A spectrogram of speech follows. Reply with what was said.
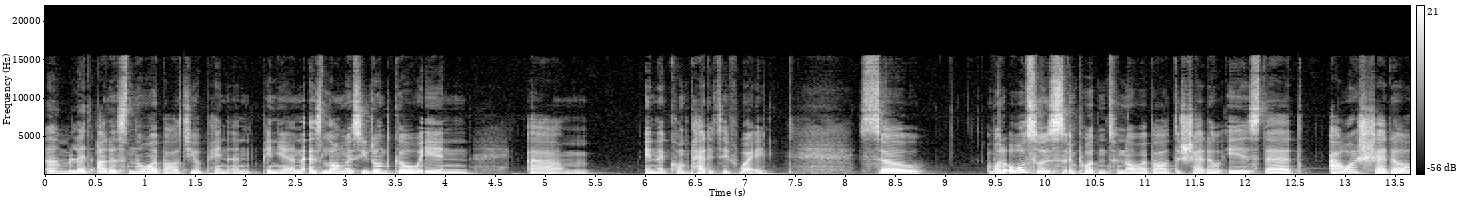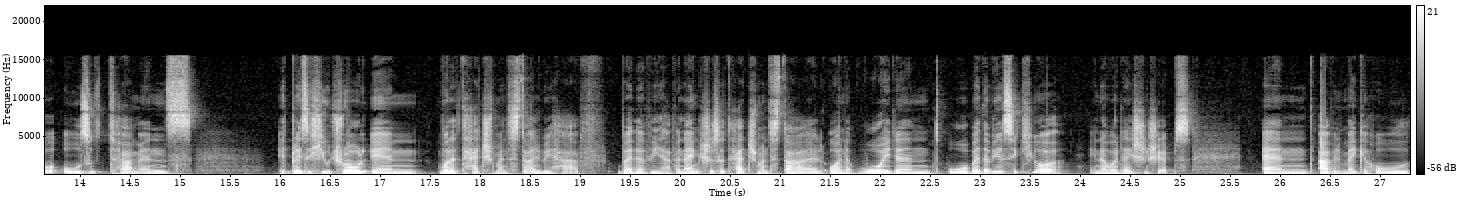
um, let others know about your opinion. Opinion, as long as you don't go in um, in a competitive way. So, what also is important to know about the shadow is that our shadow also determines. It plays a huge role in what attachment style we have, whether we have an anxious attachment style or an avoidant, or whether we are secure in our relationships and I will make a whole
